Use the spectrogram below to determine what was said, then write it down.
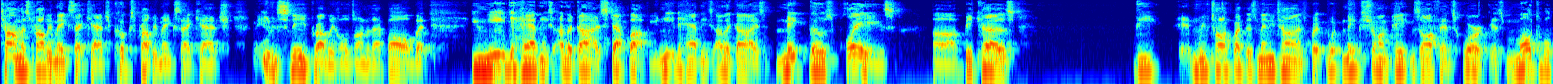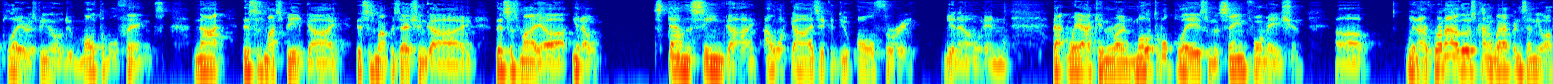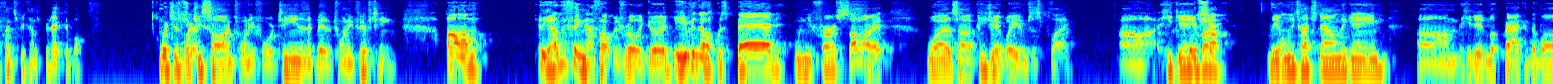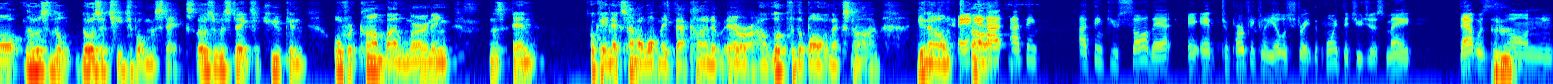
Thomas probably makes that catch. Cooks probably makes that catch. Even Snead probably holds on to that ball. But you need to have these other guys step up. You need to have these other guys make those plays uh, because the we've talked about this many times, but what makes Sean Payton's offense work is multiple players being able to do multiple things. Not this is my speed guy, this is my possession guy, this is my uh, you know down the seam guy. I want guys that can do all three, you know, and that way I can run multiple plays from the same formation. Uh, when I run out of those kind of weapons, then the offense becomes predictable, which is sure. what you saw in 2014 and a bit of 2015. Um, the other thing that I thought was really good, even though it was bad when you first saw it, was uh, PJ Williams's play. Uh, he gave sure. up the only touchdown in the game. Um, he didn't look back at the ball. Those are the those are teachable mistakes. Those are mistakes that you can overcome by learning. And okay, next time I won't make that kind of error. I'll look for the ball next time. You know, and, and uh, I, I, think I think you saw that it, it, to perfectly illustrate the point that you just made. That was mm-hmm. on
